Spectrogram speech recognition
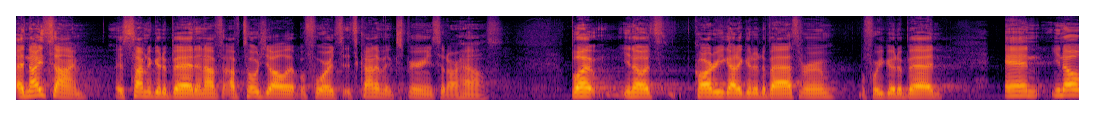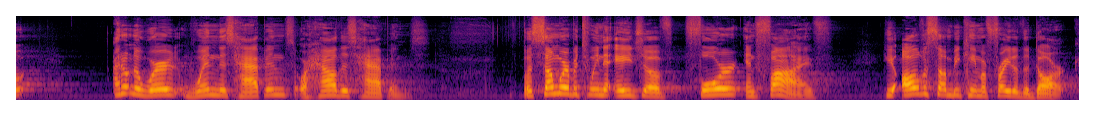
at nighttime, it's time to go to bed. And I've, I've told you all that before. It's, it's kind of an experience in our house. But, you know, it's Carter, you got to go to the bathroom before you go to bed. And, you know, I don't know where, when this happens or how this happens. But somewhere between the age of four and five, he all of a sudden became afraid of the dark.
